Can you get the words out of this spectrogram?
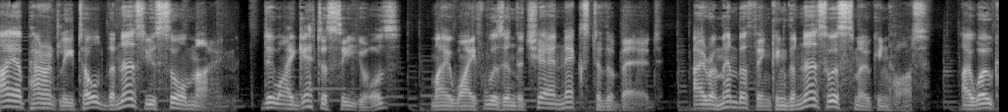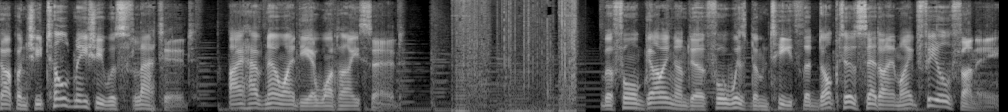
I apparently told the nurse you saw mine. Do I get to see yours? My wife was in the chair next to the bed. I remember thinking the nurse was smoking hot. I woke up and she told me she was flattered. I have no idea what I said. Before going under for wisdom teeth the doctors said I might feel funny.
